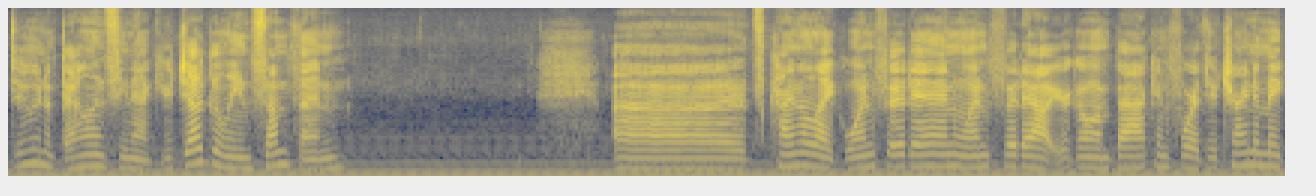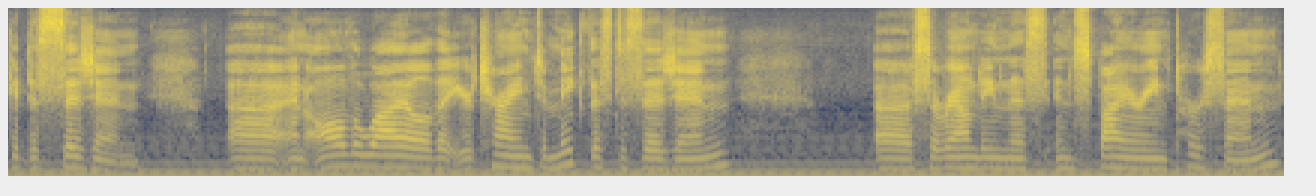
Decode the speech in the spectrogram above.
Doing a balancing act. You're juggling something. Uh, it's kind of like one foot in, one foot out. You're going back and forth. You're trying to make a decision uh, and all the while that you're trying to make this decision uh, surrounding this inspiring person,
